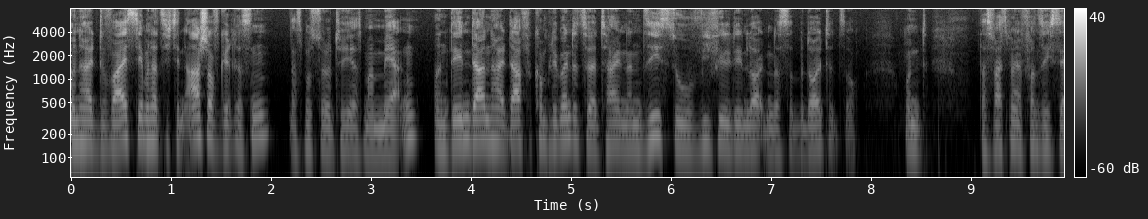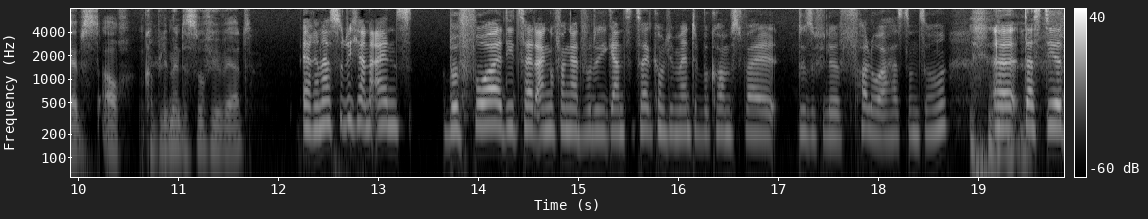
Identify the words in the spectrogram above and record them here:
und halt du weißt, jemand hat sich den Arsch aufgerissen, das musst du natürlich erstmal merken, und denen dann halt dafür Komplimente zu erteilen, dann siehst du, wie viel den Leuten das bedeutet so. Und das weiß man ja von sich selbst auch. Ein Kompliment ist so viel wert. Erinnerst du dich an eins, bevor die Zeit angefangen hat, wo du die ganze Zeit Komplimente bekommst, weil du so viele Follower hast und so, äh, dass dir,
